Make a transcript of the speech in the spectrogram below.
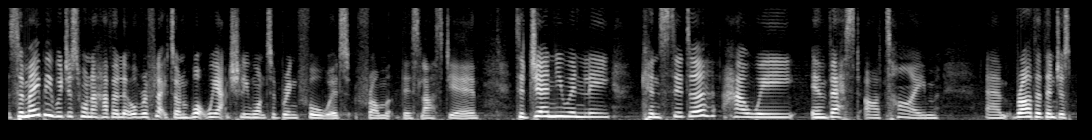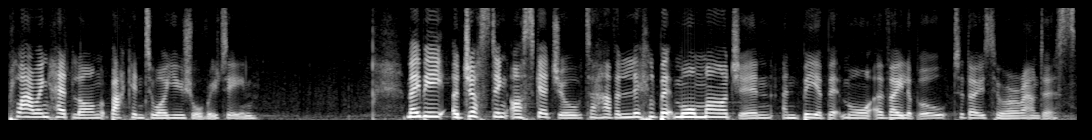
so maybe we just want to have a little reflect on what we actually want to bring forward from this last year, to genuinely consider how we invest our time um, rather than just ploughing headlong back into our usual routine. Maybe adjusting our schedule to have a little bit more margin and be a bit more available to those who are around us.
